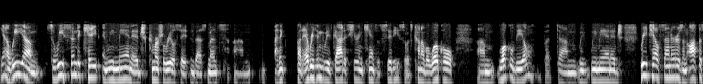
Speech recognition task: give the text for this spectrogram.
Yeah, we um, so we syndicate and we manage commercial real estate investments. Um, I think about everything that we've got is here in Kansas City, so it's kind of a local um, local deal. But um, we we manage retail centers and office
